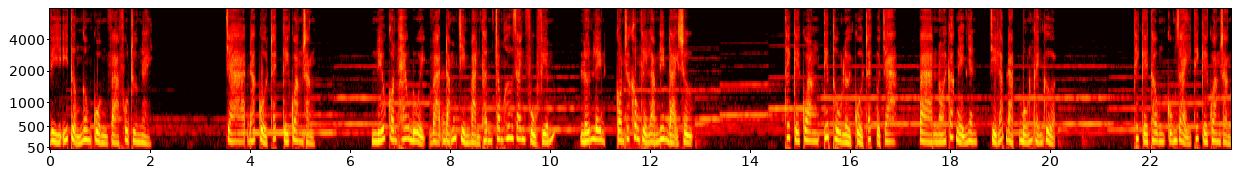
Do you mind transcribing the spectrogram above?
vì ý tưởng ngông cuồng và phô trương này. Cha đã của trách Kế Quang rằng nếu con theo đuổi và đắm chìm bản thân trong hư danh phủ phiếm, lớn lên con sẽ không thể làm nên đại sự. Thích Kế Quang tiếp thu lời của trách của cha và nói các nghệ nhân chỉ lắp đặt bốn cánh cửa Thích Kế Thông cũng dạy Thích Kế Quang rằng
